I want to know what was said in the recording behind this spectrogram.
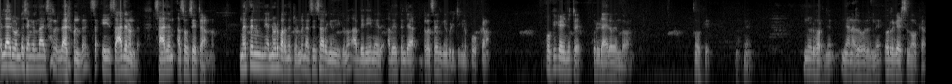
എല്ലാവരും ഉണ്ട്. ശങ്കരനാഥ് സാർ എല്ലാവരും ഉണ്ട്. ഈ സാജനുണ്ട് സാജൻ അസോസിയേറ്റ് ആണ്. നേരത്തെ എന്നോട് പറഞ്ഞിട്ടുണ്ട് നസീർ സാർ ഇങ്ങനെ ഇരിക്കുന്നു. ആ ബനീനയിൽ അദ്ദേഹത്തിന്റെ ഡ്രസ്സിൽ ഇങ്ങനെ പിടിച്ചിങ്ങനെ പൊക്കണം. പൊക്കി കഴിഞ്ഞിട്ട് ഒരു ഡയലോഗ് എന്തോ ആണ്. ഓക്കെ. എന്നോട് പറഞ്ഞു ഞാൻ അതുപോലെ തന്നെ ഒരു റിഹേഴ്സൽ നോക്കാം.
